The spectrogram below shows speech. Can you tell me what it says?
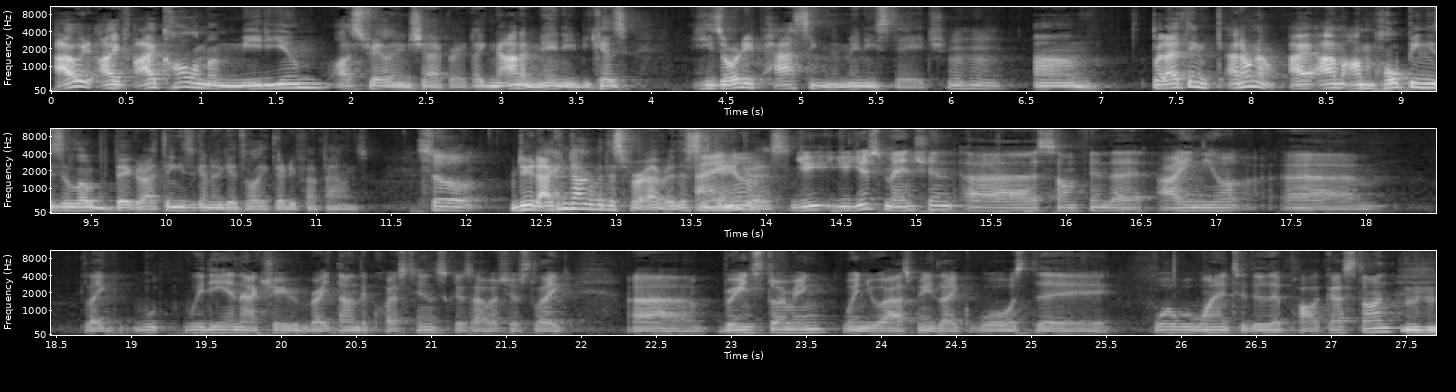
I would I, I call him a medium Australian Shepherd, like not a mini because he's already passing the mini stage. Mm-hmm. Um, but I think I don't know. I, I'm I'm hoping he's a little bit bigger. I think he's gonna get to like 35 pounds. So Dude, I can talk about this forever. This is I dangerous. know. You you just mentioned uh, something that I knew. Um, like w- we didn't actually write down the questions because I was just like uh, brainstorming when you asked me like what was the what we wanted to do the podcast on. Mm-hmm.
